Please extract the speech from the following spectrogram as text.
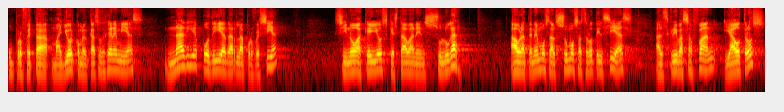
un profeta mayor como el caso de Jeremías, nadie podía dar la profecía sino aquellos que estaban en su lugar. Ahora tenemos al sumo sacerdote Hilcías, al escriba Safán y a otros,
